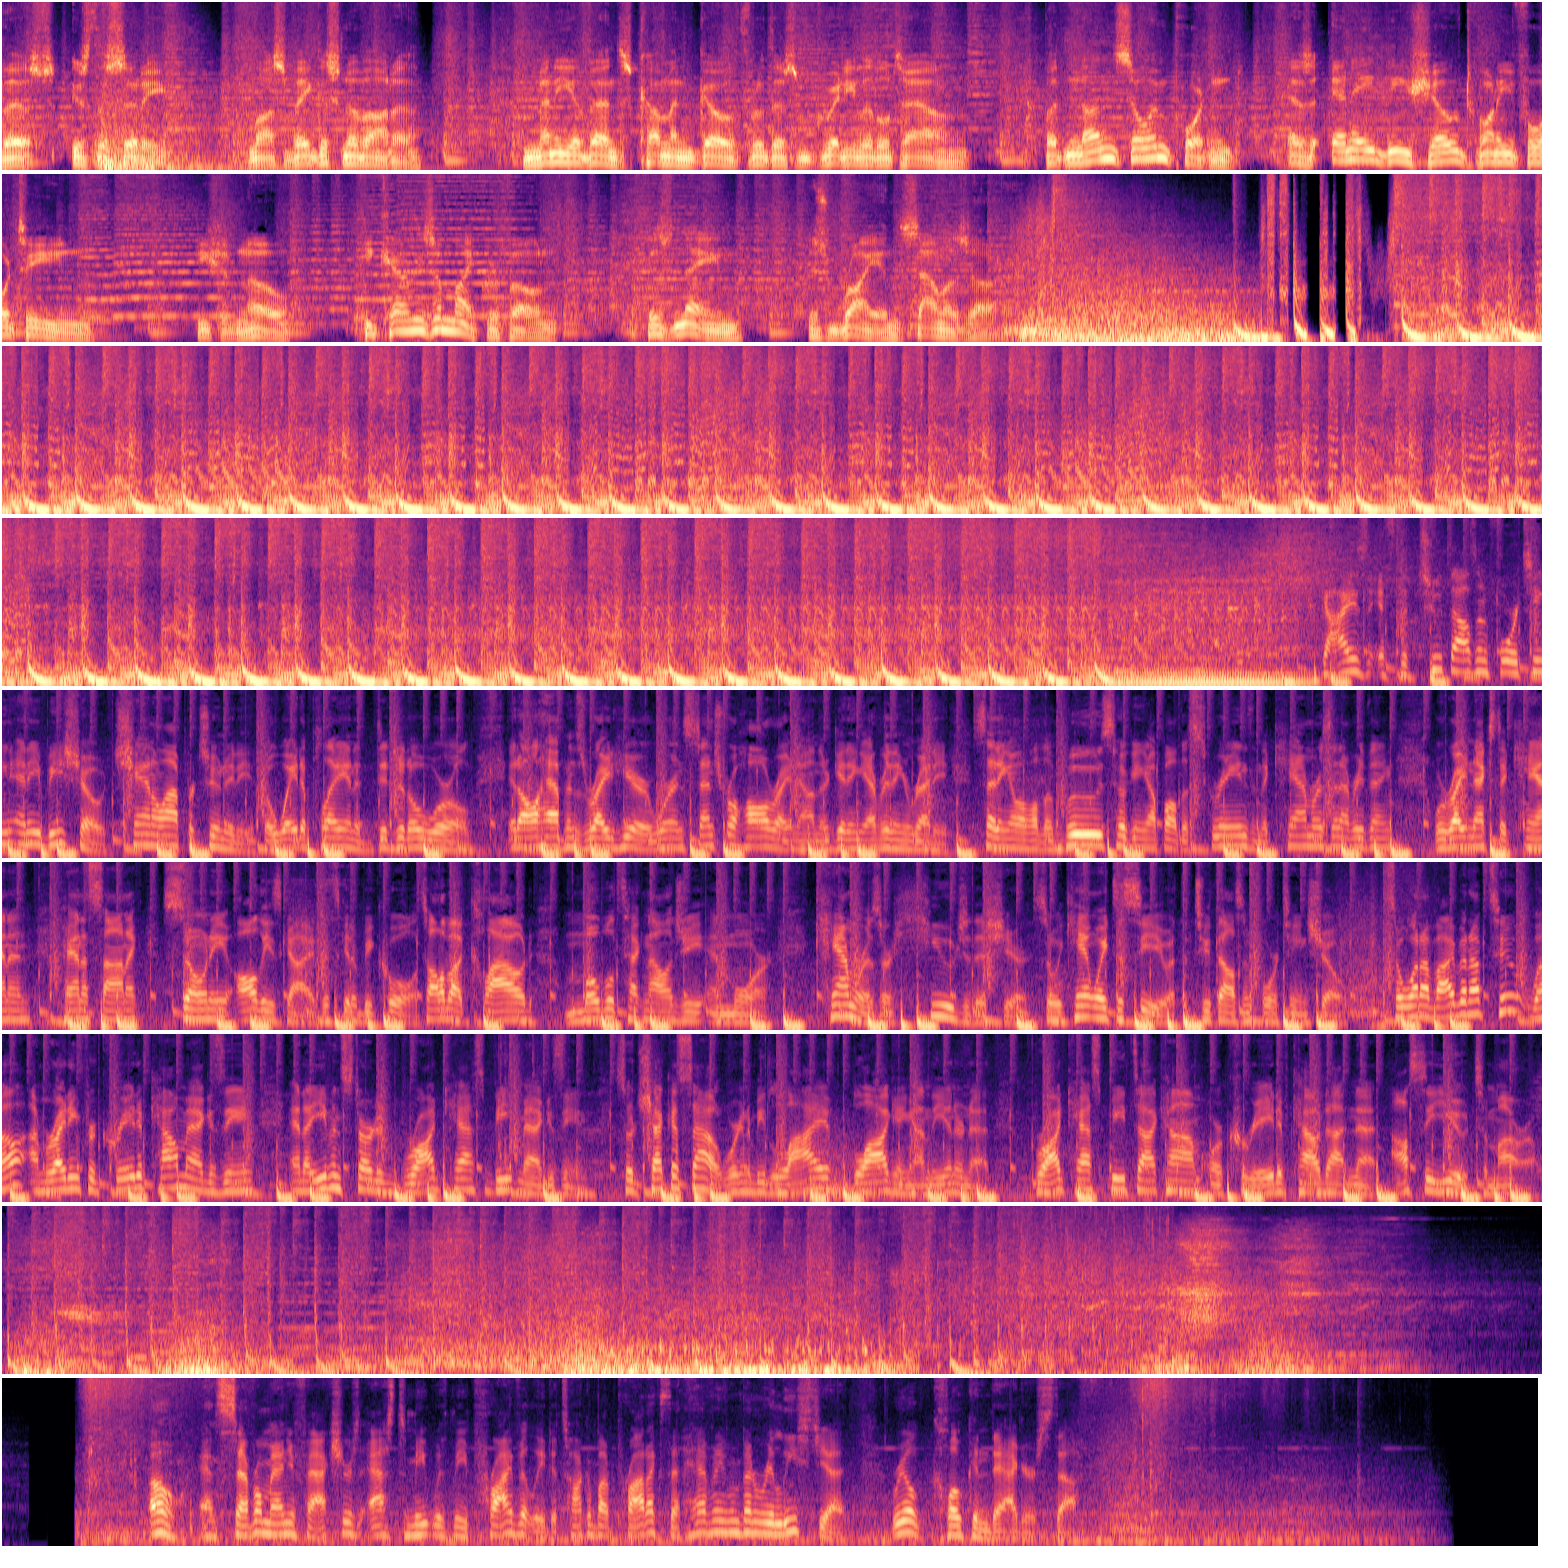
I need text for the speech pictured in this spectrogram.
This is the city, Las Vegas, Nevada. Many events come and go through this gritty little town, but none so important as NAB Show 2014. He should know. He carries a microphone. His name is Ryan Salazar. Guys, it's the 2014 NAB show, Channel Opportunity, the way to play in a digital world. It all happens right here. We're in Central Hall right now and they're getting everything ready, setting up all the booths, hooking up all the screens and the cameras and everything. We're right next to Canon, Panasonic, Sony, all these guys. It's gonna be cool. It's all about cloud, mobile technology, and more. Cameras are huge this year, so we can't wait to see you at the 2014 show. So what have I been up to? Well, I'm writing for Creative Cow magazine, and I even started Broadcast Beat magazine. So check us out. We're going to be live blogging on the internet, broadcastbeat.com or creativecow.net. I'll see you tomorrow. Oh, and several manufacturers asked to meet with me privately to talk about products that haven't even been released yet. Real cloak and dagger stuff.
